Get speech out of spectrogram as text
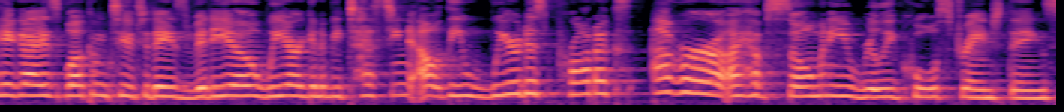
Hey guys, welcome to today's video. We are gonna be testing out the weirdest products ever. I have so many really cool, strange things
